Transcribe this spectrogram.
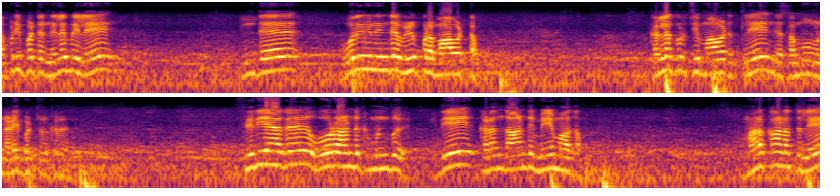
அப்படிப்பட்ட நிலைமையிலே இந்த ஒருங்கிணைந்த விழுப்புரம் மாவட்டம். கள்ளக்குறிச்சி மாவட்டத்திலே இந்த சம்பவம் நடைபெற்றிருக்கிறது. சரியாக ஓராண்டுக்கு முன்பு இதே கடந்த ஆண்டு மே மாதம் மரக்காணத்திலே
